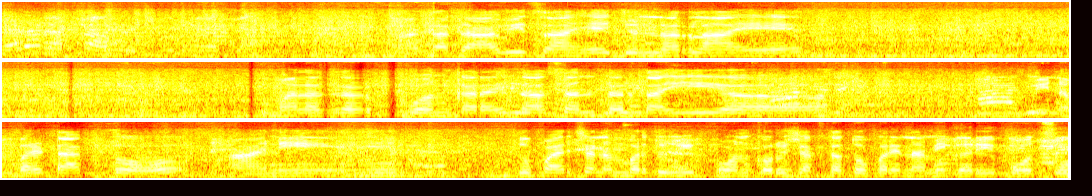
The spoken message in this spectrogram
पुण्यातला आहे, पुण्यातला. आता. गावीच आहे जुन्नरला आहे. तुम्हाला जर फोन करायचा असेल तर ताई मी नंबर टाकतो आणि दुपारचा नंबर तुम्ही फोन करू शकता तोपर्यंत आम्ही घरी पोचू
